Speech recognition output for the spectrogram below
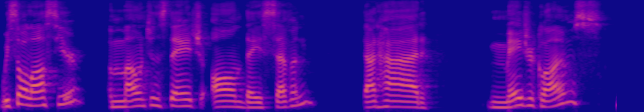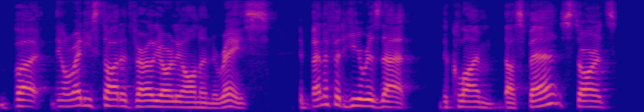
we saw last year a mountain stage on day seven that had major climbs, but they already started very early on in the race. The benefit here is that the climb d'Aspin starts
